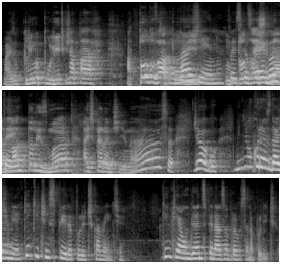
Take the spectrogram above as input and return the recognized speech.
Mas o clima político já está a todo vapor. Imagino. Em todas as cidades, lá do Talismã à Esperantina. Nossa. Diogo, uma curiosidade minha. Quem que te inspira politicamente? Quem que é uma grande inspiração para você na política?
